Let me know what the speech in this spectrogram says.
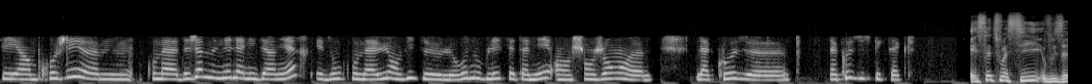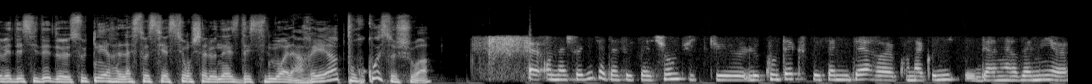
c'est un projet euh, qu'on a déjà mené l'année dernière et donc on a eu envie de le renouveler cette année en changeant la cause, la cause du spectacle. Et cette fois-ci, vous avez décidé de soutenir l'association chalonnaise Dessine-moi la Réa. Pourquoi ce choix? On a choisi cette association puisque le contexte sanitaire qu'on a connu ces dernières années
